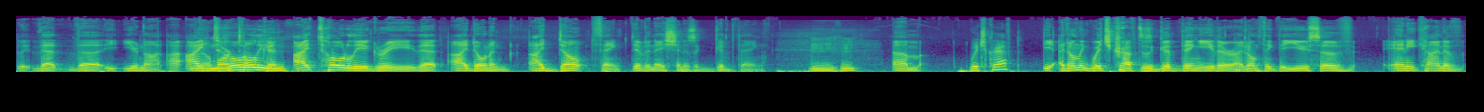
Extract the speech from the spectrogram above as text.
that the you're not. I, I No more totally Tolkien. I totally agree that I don't I don't think divination is a good thing. mm-hmm. Um, Witchcraft? Yeah, I don't think witchcraft is a good thing either. I don't think the use of any kind of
